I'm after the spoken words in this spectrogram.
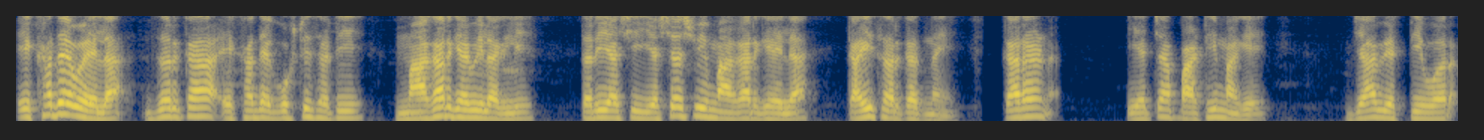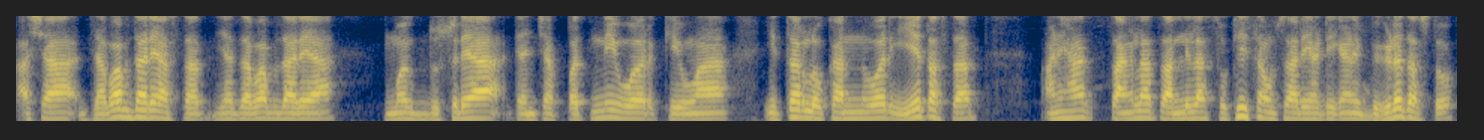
एखाद्या वेळेला जर का एखाद्या गोष्टीसाठी माघार घ्यावी लागली तरी अशी यशस्वी माघार घ्यायला काहीच हरकत नाही. कारण याच्या पाठीमागे ज्या व्यक्तीवर अशा जबाबदाऱ्या असतात या जबाबदाऱ्या मग दुसऱ्या त्यांच्या पत्नीवर किंवा इतर लोकांवर येत असतात आणि हा चांगला चाललेला सुखी संसार या ठिकाणी बिघडत असतो.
